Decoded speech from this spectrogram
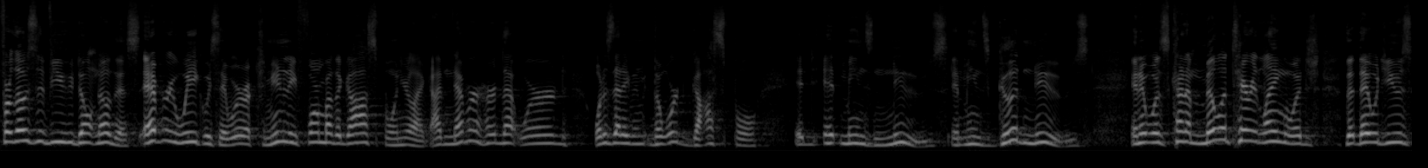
for those of you who don't know this, every week we say we're a community formed by the gospel, and you're like, I've never heard that word. What does that even mean? The word gospel, it, it means news, it means good news. And it was kind of military language that they would use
